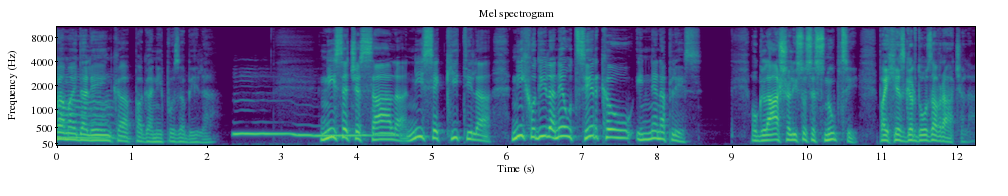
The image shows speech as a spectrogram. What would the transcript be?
Lepa Majdalenka pa ga ni pozabila. Ni se česala, ni se kitila, ni hodila ne v cerkev in ne na ples. Oglašali so se snupci, pa jih je zgrdo zavračala.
